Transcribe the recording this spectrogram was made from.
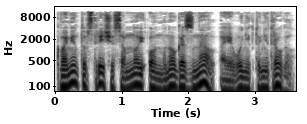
К моменту встречи со мной он много знал, а его никто не трогал.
